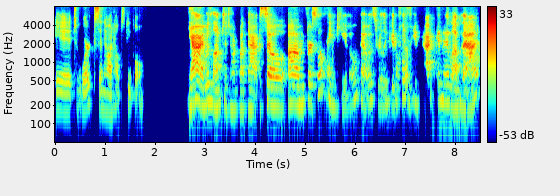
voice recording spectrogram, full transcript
it works and how it helps people. Yeah, I would love to talk about that. So, um, first of all, thank you. That was really beautiful feedback, and I love that.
